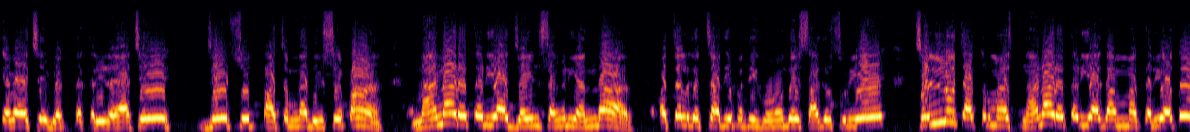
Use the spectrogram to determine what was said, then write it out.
કહેવાય છે, વ્યક્ત કરી રહ્યા છે. જેઠ સુદ પાંચમના દિવસે પણ નાના રતડિયા જૈન સંઘની અંદર અચલ ગચ્છાધિપતિ ગુણોદય સાગર સૂર્યે છેલ્લું ચાતુર્માસ નાના રતડિયા ગામમાં કર્યો હતો.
